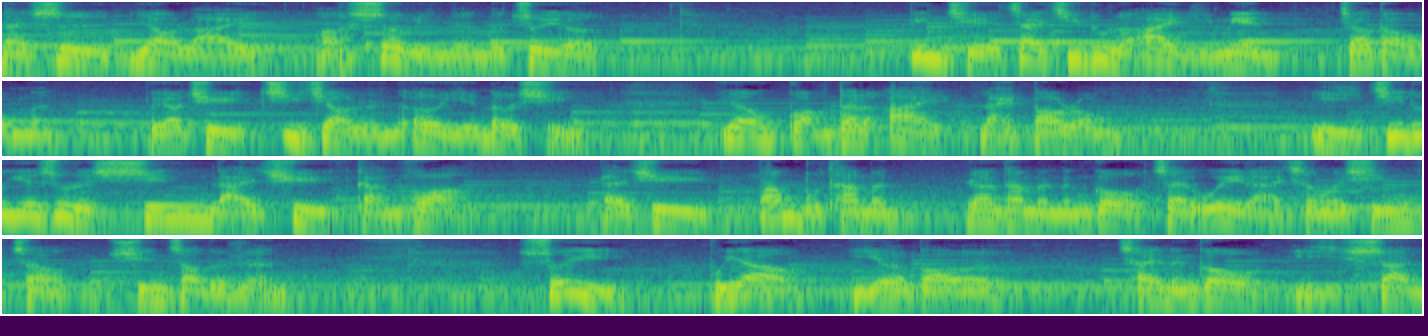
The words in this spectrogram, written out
乃是要来啊赦免人的罪恶，并且在基督的爱里面教导我们。不要去计较人的恶言恶行，要用广大的爱来包容，以基督耶稣的心来去感化，来去帮补他们，让他们能够在未来成为新造新造的人。所以，不要以恶报恶，才能够以善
